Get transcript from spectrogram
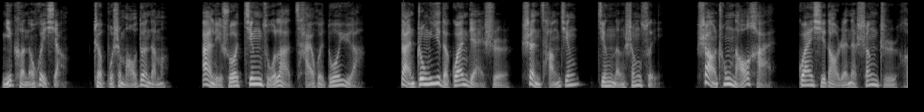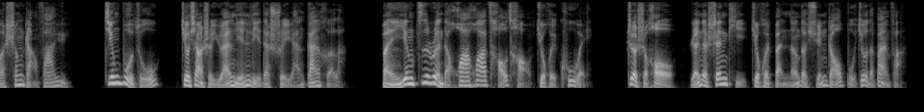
你可能会想，这不是矛盾的吗？按理说精足了才会多欲啊。但中医的观点是，肾藏精，精能生髓，上冲脑海，关系到人的生殖和生长发育。精不足，就像是园林里的水源干涸了，本应滋润的花花草草就会枯萎。这时候，人的身体就会本能的寻找补救的办法，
